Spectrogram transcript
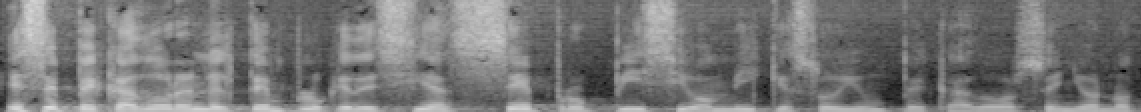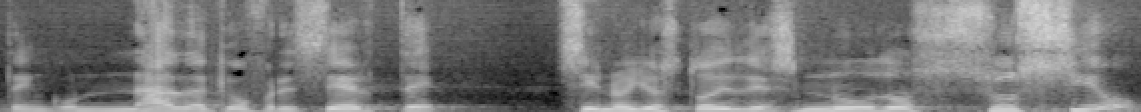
Ese pecador en el templo que decía, sé propicio a mí que soy un pecador, Señor, no tengo nada que ofrecerte, sino yo estoy desnudo, sucio,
